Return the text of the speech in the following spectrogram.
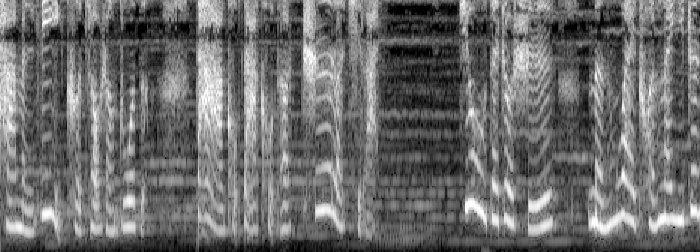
他们立刻跳上桌子，大口大口的吃了起来。就在这时，门外传来一阵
